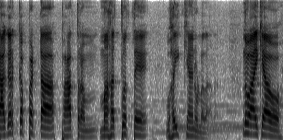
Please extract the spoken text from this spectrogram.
തകർക്കപ്പെട്ട പാത്രം മഹത്വത്തെ വഹിക്കാനുള്ളതാണ്. ഒന്ന് വായിക്കാവോ?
